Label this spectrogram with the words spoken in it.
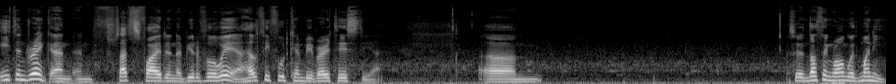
eat and drink and, and satisfied in a beautiful way healthy food can be very tasty yeah. um, so there's nothing wrong with money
